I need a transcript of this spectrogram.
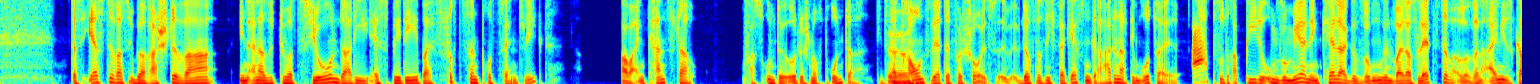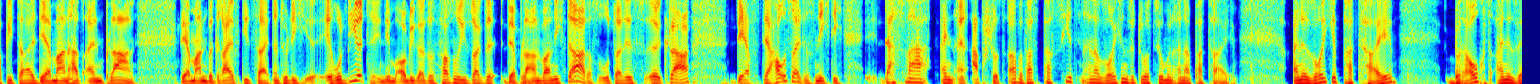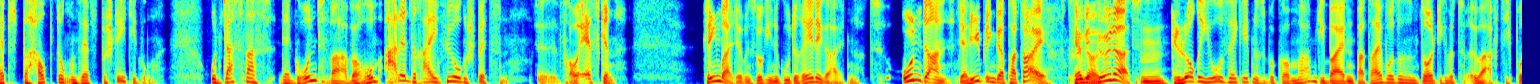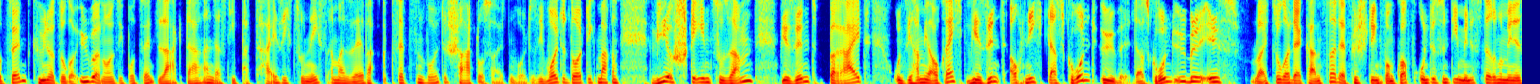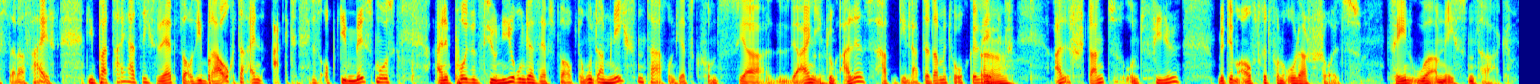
Das erste, was überraschte, war in einer Situation, da die SPD bei 14 Prozent liegt, aber ein Kanzler fast unterirdisch noch drunter. Die Vertrauenswerte für Scholz, äh, wir dürfen das nicht vergessen, gerade nach dem Urteil absolut rapide umso mehr in den Keller gesunken sind, weil das letzte war, also sein einiges Kapital, der Mann hat einen Plan. Der Mann begreift die Zeit natürlich äh, erodierte in dem Augenblick, also Fassungsgericht sagte, der Plan war nicht da, das Urteil ist äh, klar, der, der Haushalt ist nichtig. Das war ein, ein Absturz. Aber was passiert in einer solchen Situation mit einer Partei? Eine solche Partei braucht eine Selbstbehauptung und Selbstbestätigung. Und das, was der Grund war, warum alle drei Führungsspitzen, äh, Frau Esken, Klingbeil, der übrigens wirklich eine gute Rede gehalten hat. Und dann der Liebling der Partei, Kevin Kühnert, mhm. gloriose Ergebnisse bekommen haben. Die beiden Parteivorsitzenden sind deutlich über 80 Prozent, Kühnert sogar über 90 Prozent, lag daran, dass die Partei sich zunächst einmal selber absetzen wollte, schadlos halten wollte. Sie wollte deutlich machen, wir stehen zusammen, wir sind bereit und Sie haben ja auch recht, wir sind auch nicht das Grundübel. Das Grundübel ist vielleicht sogar der Kanzler, der Fisch stinkt vom Kopf und es sind die Ministerinnen und Minister. Das heißt, die Partei hat sich selbst, sie brauchte einen Akt des Optimismus, eine Positionierung der Selbstbehauptung. Und am nächsten Tag, und jetzt kommt es ja der Einrichtung, alles hat die Latte damit hochgelegt. Ja. Alles stand und fiel mit dem Auftritt von Olaf Scholz. 10 Uhr am nächsten Tag.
